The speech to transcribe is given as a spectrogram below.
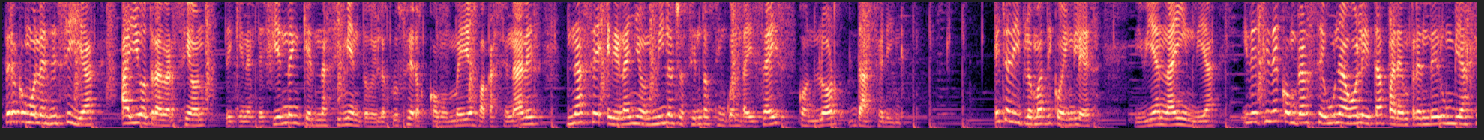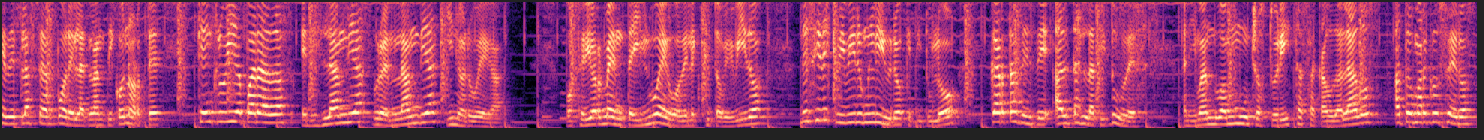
Pero como les decía, hay otra versión de quienes defienden que el nacimiento de los cruceros como medios vacacionales nace en el año 1856 con Lord Dufferin. Este diplomático inglés vivía en la India y decide comprarse una goleta para emprender un viaje de placer por el Atlántico Norte que incluía paradas en Islandia, Groenlandia y Noruega. Posteriormente y luego del éxito vivido, decide escribir un libro que tituló Cartas desde altas latitudes, animando a muchos turistas acaudalados a tomar cruceros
